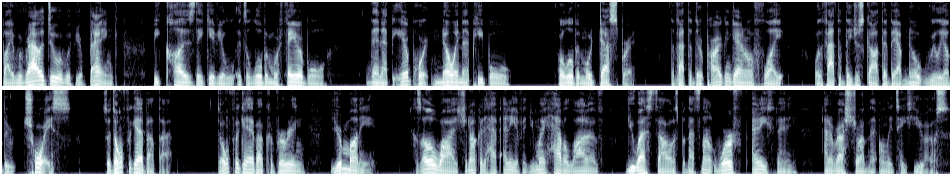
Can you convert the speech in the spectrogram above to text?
But I would rather do it with your bank because they give you, it's a little bit more favorable than at the airport, knowing that people are a little bit more desperate. The fact that they're probably going to get on a flight or the fact that they just got that they have no really other choice. So don't forget about that. Don't forget about converting your money because otherwise you're not going to have any of it. You might have a lot of US dollars, but that's not worth anything at a restaurant that only takes euros.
